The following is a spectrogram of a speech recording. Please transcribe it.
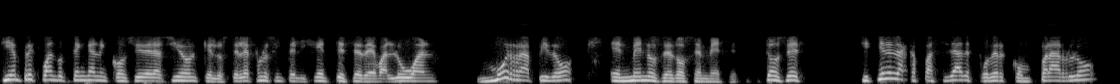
siempre y cuando tengan en consideración que los teléfonos inteligentes se devalúan muy rápido en menos de 12 meses. Entonces, si tienen la capacidad de poder comprarlo,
